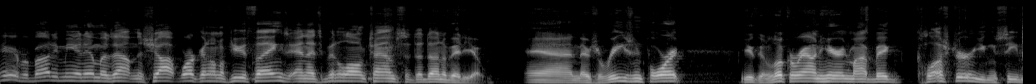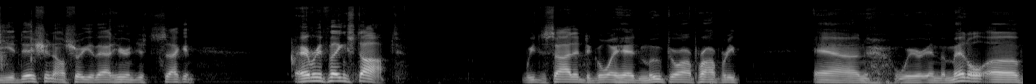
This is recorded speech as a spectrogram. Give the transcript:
Hey everybody, me and Emma's out in the shop working on a few things and it's been a long time since I've done a video. And there's a reason for it. You can look around here in my big cluster. You can see the addition. I'll show you that here in just a second. Everything stopped. We decided to go ahead and move to our property and we're in the middle of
